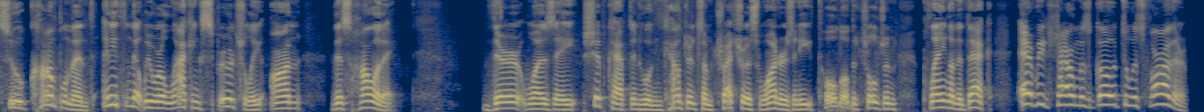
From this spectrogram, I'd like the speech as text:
to complement anything that we were lacking spiritually on this holiday. There was a ship captain who encountered some treacherous waters, and he told all the children playing on the deck, Every child must go to his father.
